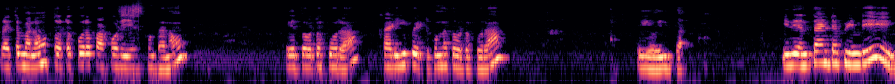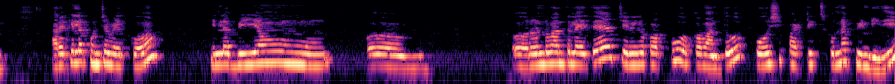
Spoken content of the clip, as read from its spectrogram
ఇప్పుడైతే మనం తోటకూర పకోడీ చేసుకుంటాను. ఈ తోటకూర కడిగి పెట్టుకున్న తోటకూర. ఇగో ఇంత. ఇది ఎంత అంటే పిండి? అరకిలో కొంచెం ఎక్కువ. ఇందులో బియ్యం రెండు వంతులు అయితే శనగపప్పు ఒక వంతు. పోసి పట్టించుకున్న పిండి ఇది.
